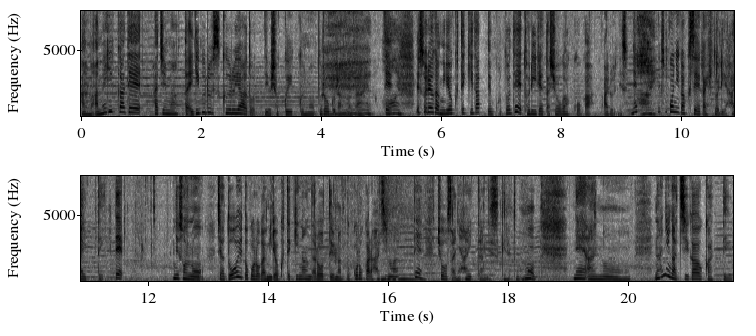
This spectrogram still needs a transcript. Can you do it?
あのアメリカで始まったエディブルスクールヤードっていう食育のプログラムがあって、はい、でそれが魅力的だっていうことで取り入れた小学校があるんですね。はい、そこに学生が1人入っていてでそのじゃあどういうところが魅力的なんだろうっていうようなところから始まって調査に入ったんですけれども、であの何が違うかっていう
